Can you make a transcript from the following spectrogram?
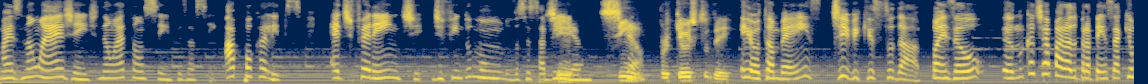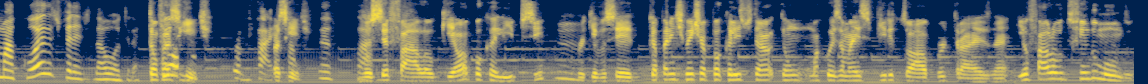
mas não é, gente, não é tão simples assim. Apocalipse é diferente de fim do mundo, você sabia? Sim, sim então, porque eu estudei. Eu também tive que estudar, mas eu, eu nunca tinha parado para pensar que uma coisa é diferente da outra. Então faz o seguinte, Faz, é o seguinte, você fala o que é o apocalipse, hum. porque você. Porque aparentemente o apocalipse tem, tem, uma coisa mais espiritual por trás, né? E eu falo do fim do mundo,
